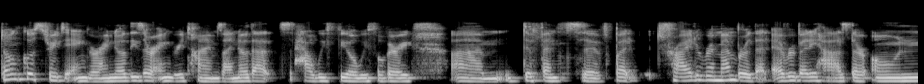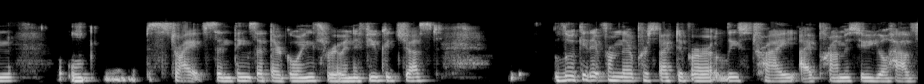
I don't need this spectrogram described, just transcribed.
don't go straight to anger. I know these are angry times. I know that's how we feel. We feel very um, defensive, but try to remember that everybody has their own stripes and things that they're going through. And if you could just look at it from their perspective or at least try, I promise you, you'll have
